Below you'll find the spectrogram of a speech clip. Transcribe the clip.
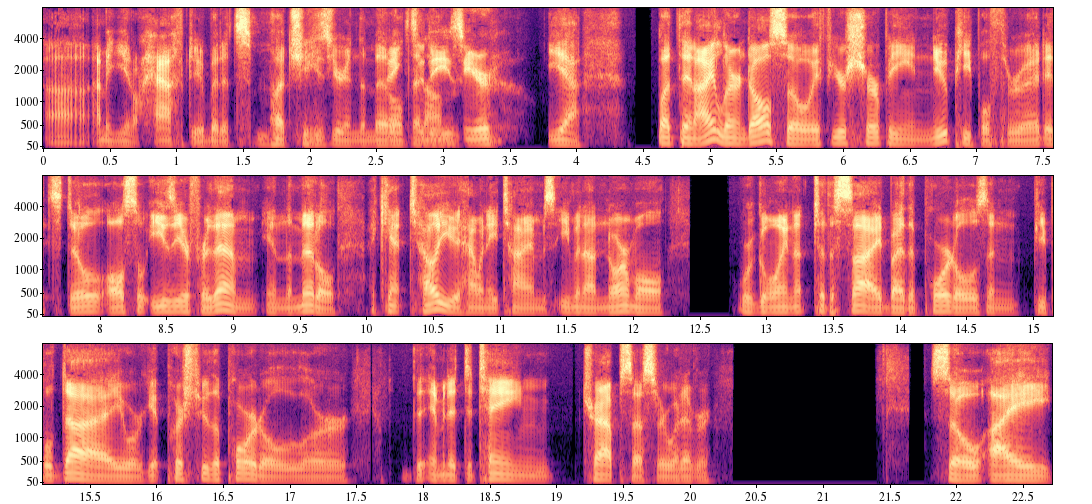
Uh, I mean, you don't have to, but it's much easier in the middle Makes than it on, easier. yeah. But then I learned also if you're sherping new people through it, it's still also easier for them in the middle. I can't tell you how many times, even on normal, we're going up to the side by the portals and people die or get pushed through the portal or the imminent detain traps us or whatever. So I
